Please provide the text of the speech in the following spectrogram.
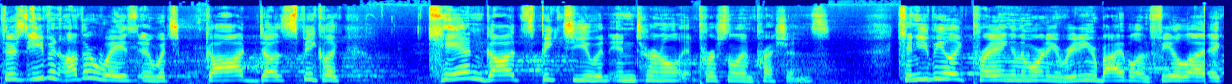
there's even other ways in which God does speak. Like, can God speak to you in internal personal impressions? Can you be like praying in the morning reading your Bible and feel like,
